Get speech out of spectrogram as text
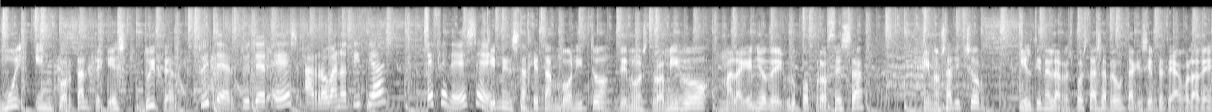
muy importante, que es Twitter. Twitter, Twitter es arroba noticias FDS. Qué mensaje tan bonito de nuestro amigo malagueño de Grupo Procesa que nos ha dicho que él tiene la respuesta a esa pregunta que siempre te hago, la de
